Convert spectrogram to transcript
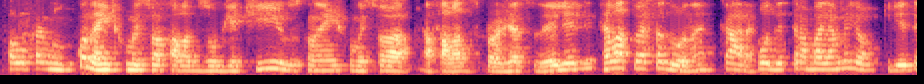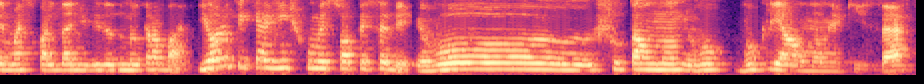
falou para mim, quando a gente começou a falar dos objetivos, quando a gente começou a, a falar dos projetos dele, ele relatou essa dor, né? Cara, poder trabalhar melhor. Queria ter mais qualidade de vida do meu trabalho. E olha o que, que a gente começou a perceber. Eu vou chutar um nome, eu vou, vou criar um nome aqui, certo?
